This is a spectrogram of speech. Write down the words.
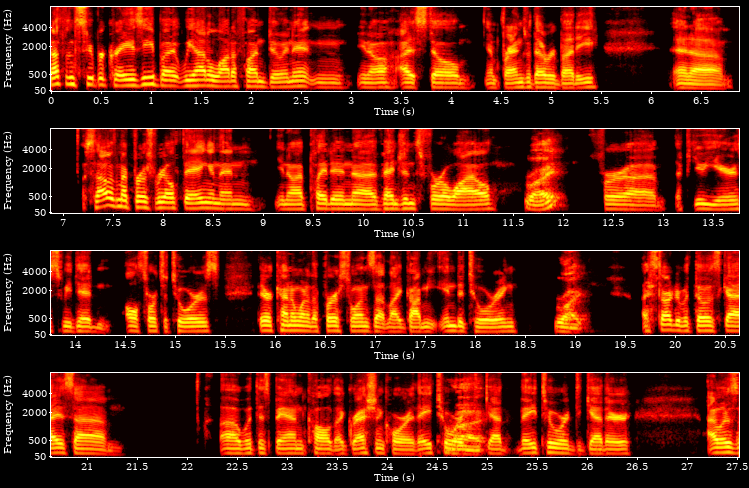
nothing super crazy but we had a lot of fun doing it and you know i still am friends with everybody and uh, so that was my first real thing and then you know i played in uh, vengince for a while right for uh, a few years we did all sorts of tours they were kind of one of the first ones that like got me into touring right I started with those guys um, uh, with this band called Aggression Core. They toured right. together. They toured together. I was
